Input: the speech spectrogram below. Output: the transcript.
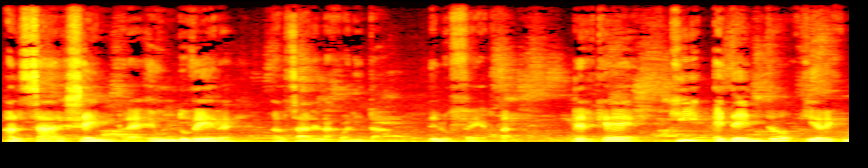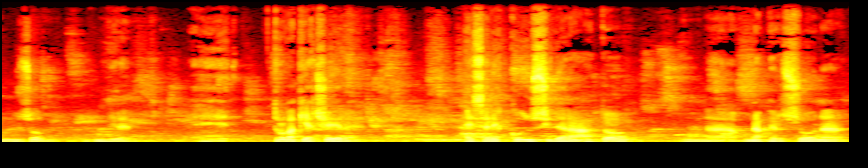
alzare sempre, è un dovere alzare la qualità dell'offerta, perché chi è dentro, chi è recluso, dire, eh, trova piacere essere considerato una, una, persona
